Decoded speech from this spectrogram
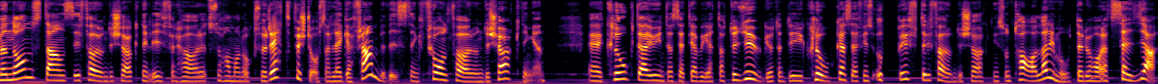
Men någonstans i förundersökningen, i förhöret, så har man också rätt förstås att lägga fram bevisning från förundersökningen. Eh, klokt är ju inte att säga att jag vet att du ljuger, utan det är ju klokast att det finns uppgifter i förundersökningen som talar emot det du har att säga.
